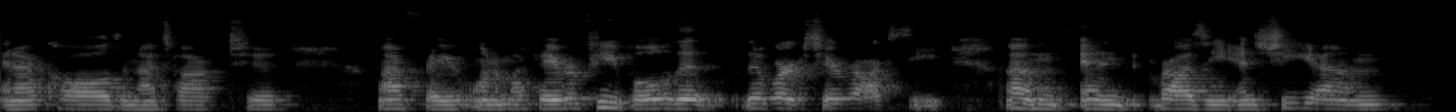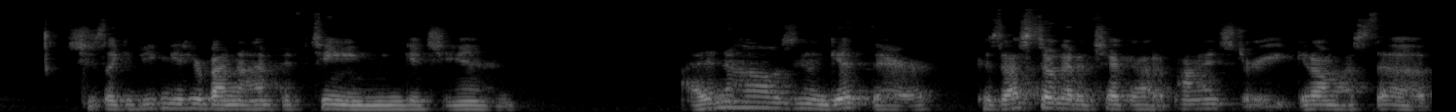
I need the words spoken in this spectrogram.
And I called and I talked to my favorite, one of my favorite people that, that works here, Roxy, um, and Rosie, and she, um, she's like, if you can get here by nine fifteen, we can get you in. I didn't know how I was gonna get there because I still got to check out at Pine Street, get all my stuff,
